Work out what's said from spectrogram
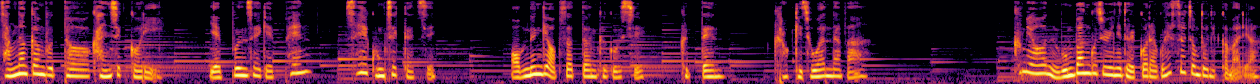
장난감부터 간식거리, 예쁜 색의 펜, 새 공책까지 없는 게 없었던 그곳이 그땐 그렇게 좋았나 봐. 크면 문방구 주인이 될 거라고 했을 정도니까 말이야.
